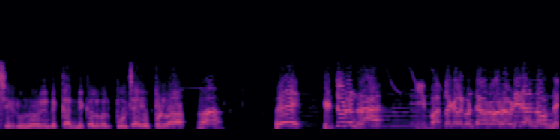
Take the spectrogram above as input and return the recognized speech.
చెరువులో రెండు కన్ని కలువలు పూచ ఎప్పుడు రా రే ఇటు చూడండి రా. ఈ బట్టలు కలిగి ఉంటే ఎవరో రౌడీ రాల్లో ఉంది.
